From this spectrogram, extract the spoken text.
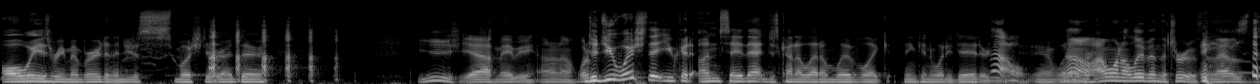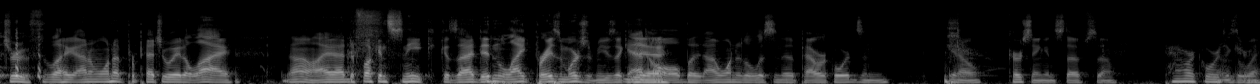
always remembered, and then you just smushed it right there. Yeesh. Yeah, maybe. I don't know. What Did you wish that you could unsay that and just kind of let him live like thinking what he did, or no, you, yeah, no. I want to live in the truth, and that was the truth. Like I don't want to perpetuate a lie. No, I had to fucking sneak because I didn't like praise and worship music at Yeah. all. But I wanted to listen to power chords and you know cursing and stuff. So Power chords and the way.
